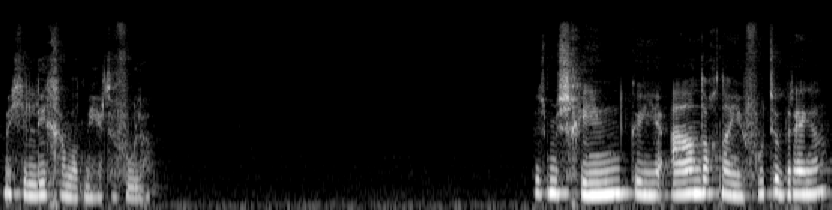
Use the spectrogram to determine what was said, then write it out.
met je lichaam wat meer te voelen. Dus misschien kun je je aandacht naar je voeten brengen.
